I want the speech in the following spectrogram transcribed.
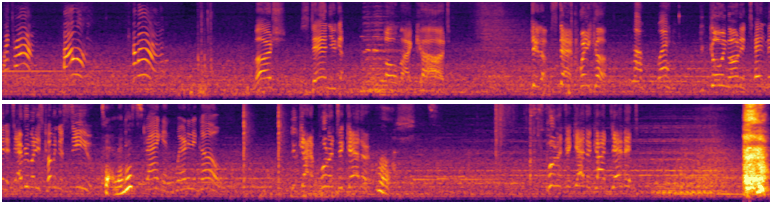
What's wrong? Follow me! Come on! Marsh, Stan, you got. Oh my god! Get up, Stan, wake up! Huh, what? You're going on in 10 minutes. Everybody's coming to see you. Ten minutes? Dragon, where did it go? You gotta pull it together. Oh shit. Pull it together, goddammit!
